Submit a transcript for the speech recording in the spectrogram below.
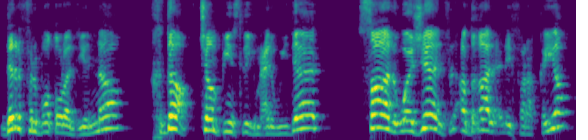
درب في البطولة ديالنا خدا Champions League مع الوداد صال وجال في الأدغال الإفريقية.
